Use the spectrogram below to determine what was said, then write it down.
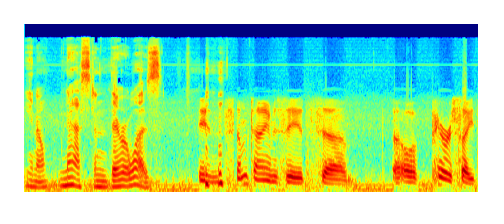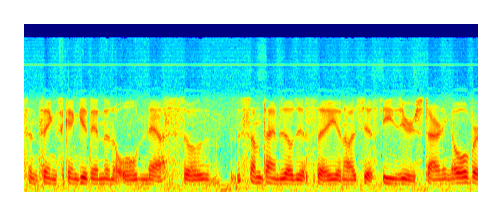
you know, nest, and there it was and sometimes it's uh, oh, parasites and things can get in an old nest. So sometimes they'll just say, you know, it's just easier starting over.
